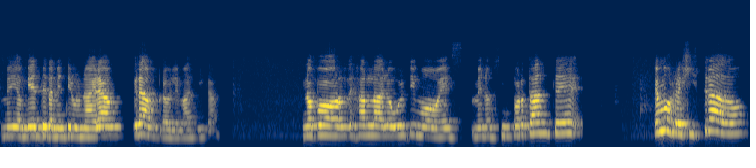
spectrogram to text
medio ambiente también tiene una gran, gran problemática. No por dejarla a lo último es menos importante. Hemos registrado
